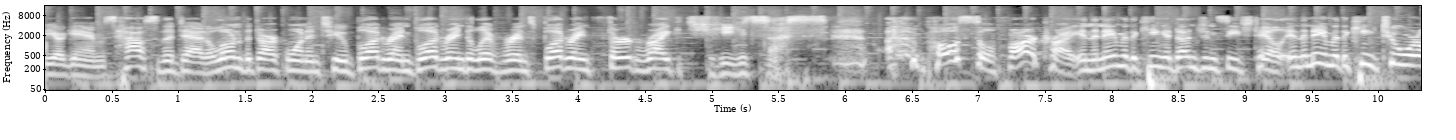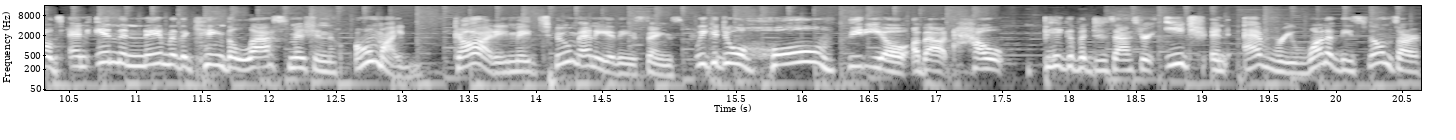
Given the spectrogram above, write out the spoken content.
video games. House of the Dead, Alone in the Dark 1 and 2, BloodRayne, Blood Rain Deliverance, BloodRayne Third Reich, Jesus. Postal, Far Cry, In the Name of the King, A Dungeon Siege Tale, In the Name of the King, Two Worlds, and In the Name of the King, The Last Mission. Oh my god, he made too many of these things. We could do a whole video about how big of a disaster each and every one of these films are,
